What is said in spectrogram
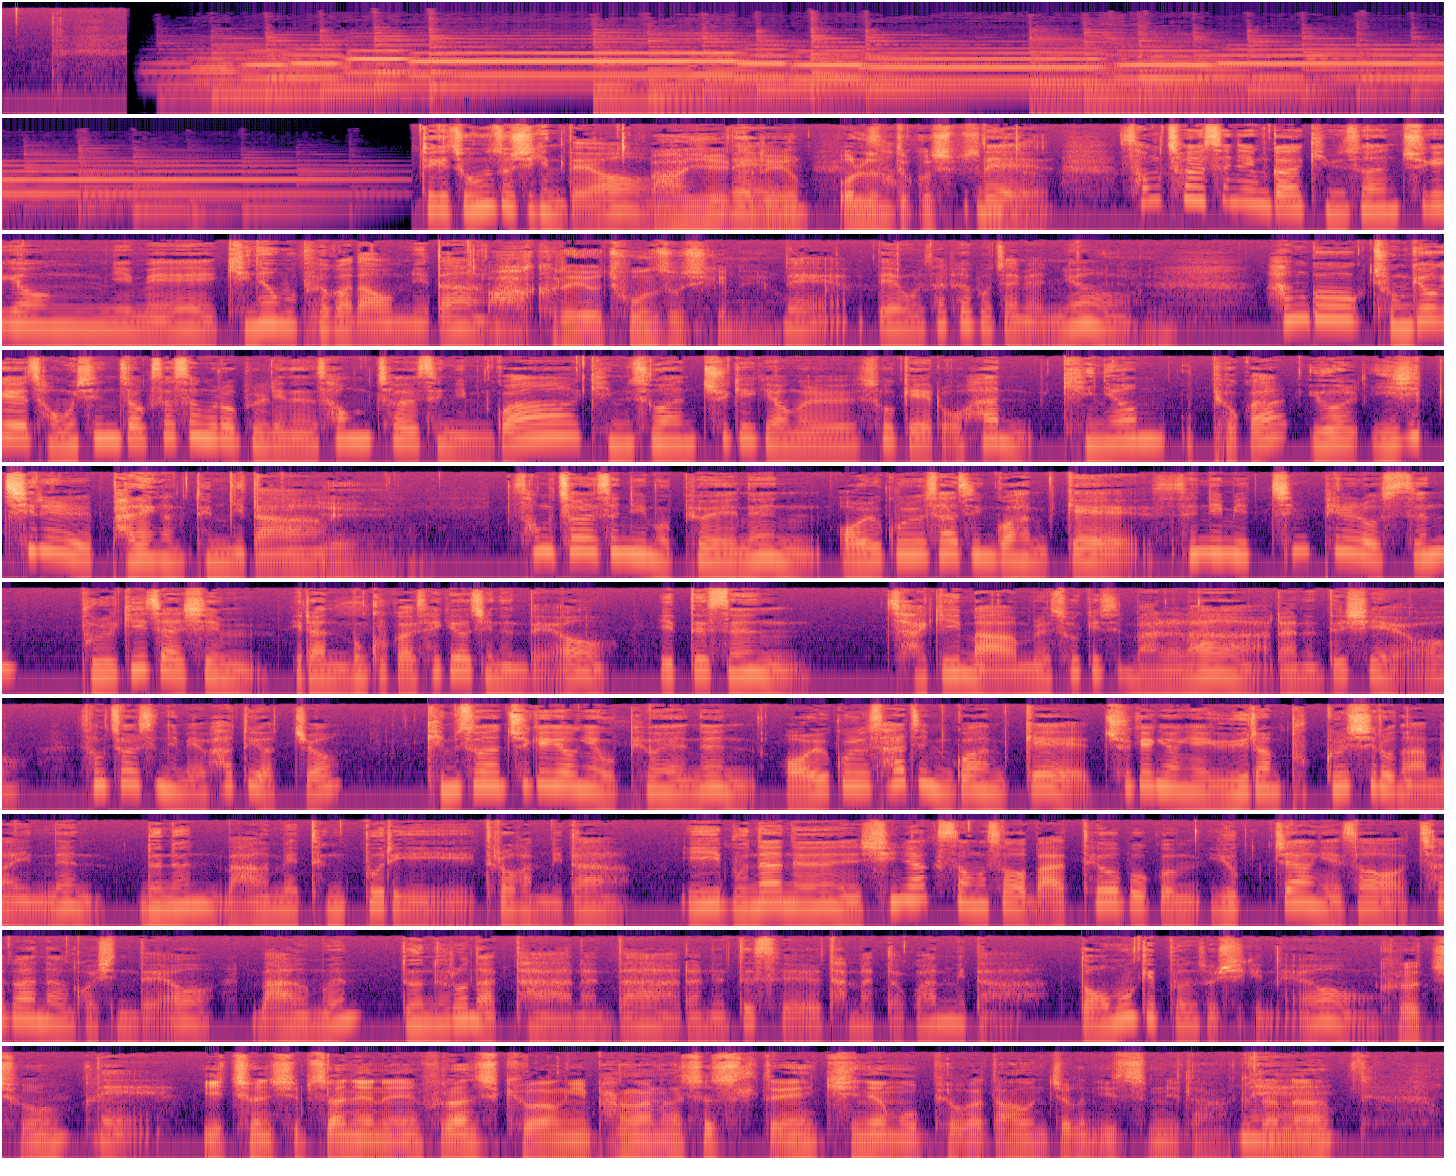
되게 좋은 소식인데요. 아, 예, 네. 그래요. 얼른 듣고 싶습니다. 네. 성철 스님과 김수환 추기경님의 기념우표가 나옵니다. 아, 그래요. 좋은 소식이네요. 네. 내용을 살펴보자면요. 네. 한국 종교계 정신적 스승으로 불리는 성철 스님과 김수환 추기경을 소개로 한 기념 우표가 6월 27일 발행됩니다. 예. 성철 스님 우표에는 얼굴 사진과 함께 스님이 친필로 쓴 불기자심이란 문구가 새겨지는데요. 이 뜻은 자기 마음을 속이지 말라라는 뜻이에요. 성철 스님의 화두였죠. 김수환 추기경의 우표에는 얼굴 사진과 함께 추기경의 유일한 붓글씨로 남아있는 눈은 마음의 등불이 들어갑니다. 이 문화는 신약성서 마테오복음 6장에서 착안한 것인데요. 마음은 눈으로 나타난다라는 뜻을 담았다고 합니다. 너무 기쁜 소식이네요. 그렇죠. 네. 2014년에 프란스 교황이 방한하셨을 때 기념 우표가 나온 적은 있습니다. 그러나 네.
